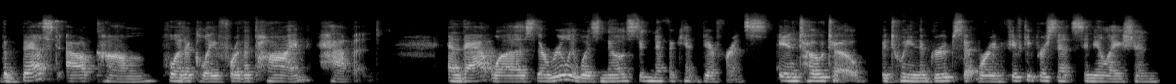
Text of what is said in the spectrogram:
the best outcome politically for the time happened. And that was there really was no significant difference in toto between the groups that were in 50% simulation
